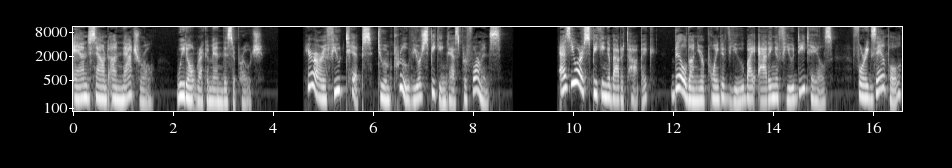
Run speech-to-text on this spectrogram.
and sound unnatural. We don't recommend this approach. Here are a few tips to improve your speaking test performance. As you are speaking about a topic, build on your point of view by adding a few details. For example,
